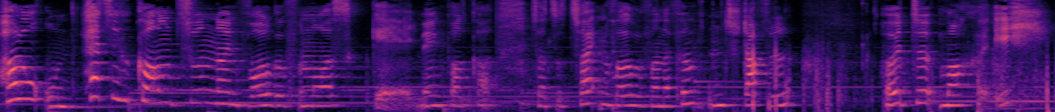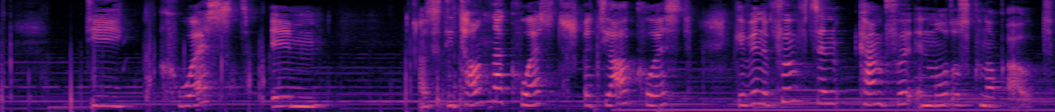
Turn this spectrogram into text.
Hallo und herzlich willkommen zur neuen Folge von Noah's Gaming Podcast. Zwar zur zweiten Folge von der fünften Staffel. Heute mache ich die Quest im, also die Tausender Quest, Spezialquest. Gewinne 15 Kämpfe in Modus Knockout.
